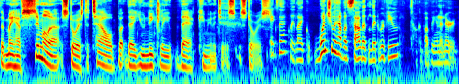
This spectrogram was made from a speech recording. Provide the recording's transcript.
that may have similar stories to tell, but they're uniquely their community's stories. Exactly. Like once you have a solid lit review, talk about being a nerd.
